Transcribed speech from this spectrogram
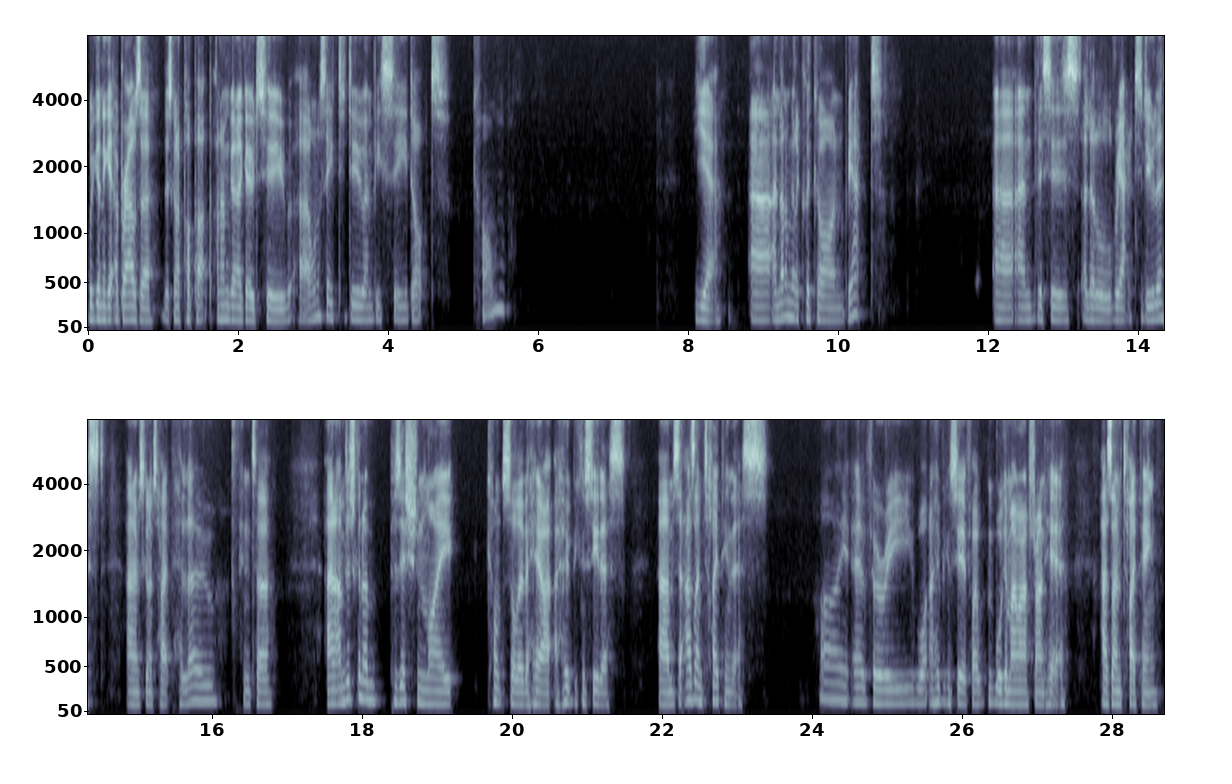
we're going to get a browser that's going to pop up and I'm going to go to, uh, I want to say to do mvc.com. Yeah. Uh, and then I'm going to click on React. Uh, and this is a little React to-do list. And I'm just going to type hello, enter. And I'm just going to position my console over here. I hope you can see this. Um, so as I'm typing this, hi everyone. I hope you can see if I wiggle my mouse around here. As I'm typing,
